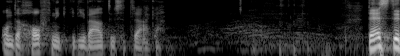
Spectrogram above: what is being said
und eine Hoffnung in die Welt heraustragen. Das ist der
